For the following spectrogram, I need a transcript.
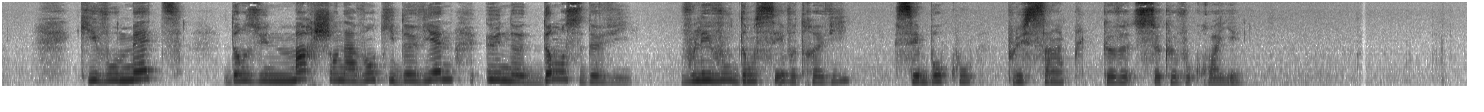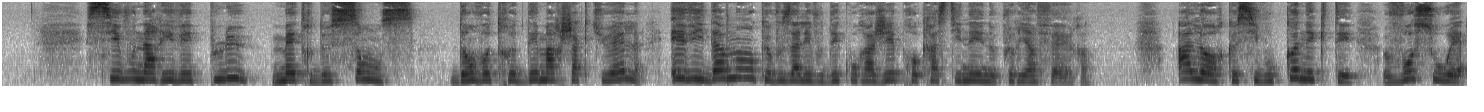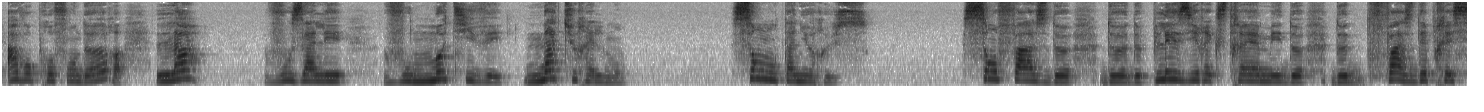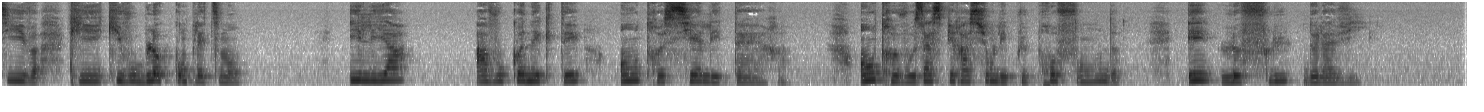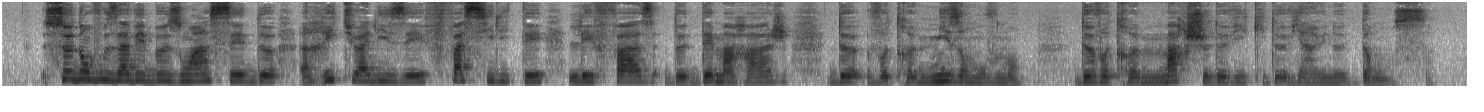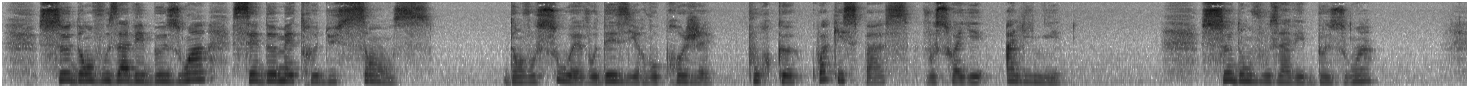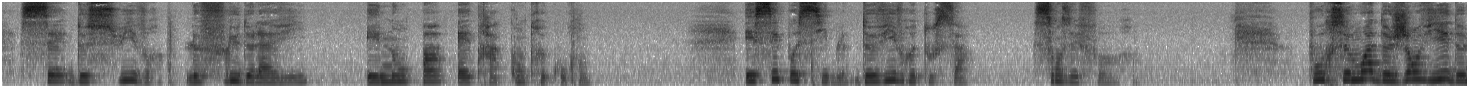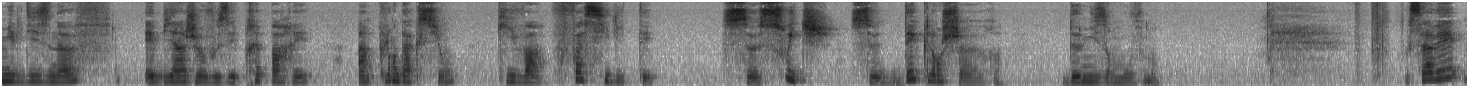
qui vous mettent dans une marche en avant qui devienne une danse de vie. Voulez-vous danser votre vie? C'est beaucoup plus simple que ce que vous croyez. Si vous n'arrivez plus mettre de sens dans votre démarche actuelle, évidemment que vous allez vous décourager, procrastiner et ne plus rien faire. Alors que si vous connectez vos souhaits à vos profondeurs, là, vous allez vous motiver naturellement, sans montagne russe, sans phase de, plaisir extrême et de, de phase dépressive qui, qui vous bloque complètement. Il y a à vous connecter entre ciel et terre, entre vos aspirations les plus profondes et le flux de la vie. Ce dont vous avez besoin, c'est de ritualiser, faciliter les phases de démarrage de votre mise en mouvement, de votre marche de vie qui devient une danse. Ce dont vous avez besoin, c'est de mettre du sens dans vos souhaits, vos désirs, vos projets, pour que, quoi qu'il se passe, vous soyez alignés. Ce dont vous avez besoin, c'est de suivre le flux de la vie et non pas être à contre-courant. Et c'est possible de vivre tout ça sans effort. Pour ce mois de janvier 2019, eh bien, je vous ai préparé un plan d'action qui va faciliter ce switch, ce déclencheur de mise en mouvement. Vous savez,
